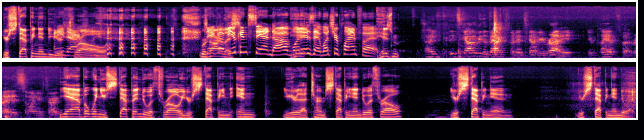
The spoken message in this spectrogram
You're stepping into your need to throw. Jacob, you can stand up. What He- is it? What's your plant foot? his. I, it's got to be the back foot. It's got to be right. Your plant foot, right? It's the one you're throwing. Yeah, but when you step into a throw, you're stepping in. You hear that term, stepping into a throw. You're stepping in. You're stepping into it.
